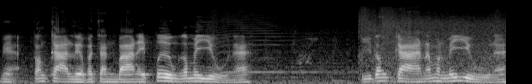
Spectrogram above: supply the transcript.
เนี่ย ต้องการเรือประจันบานไอ้ปื้มก็ไม่อยู่นะที่ต้องการนะมันไม่อยู่นะ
